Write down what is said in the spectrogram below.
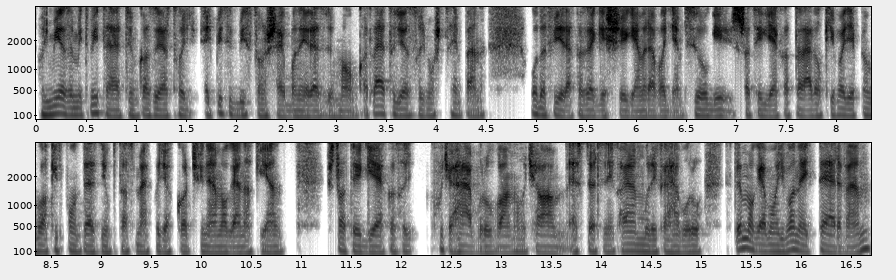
hogy mi az, amit mi tehetünk azért, hogy egy picit biztonságban érezzük magunkat. Lehet, hogy az, hogy most éppen odafigyelek az egészségemre, vagy ilyen pszichológiai stratégiákat találok ki, vagy éppen valakit pont ez nyugtat meg, hogy akkor csinál magának ilyen stratégiákat, hogy hogyha háború van, hogyha ez történik, ha elmúlik a háború. Tehát önmagában, hogy van egy tervem,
